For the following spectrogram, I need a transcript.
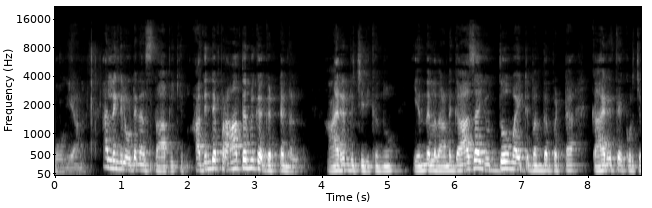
പോവുകയാണ്. അല്ലെങ്കിൽ ഉടനെ സ്ഥാപിക്കും. അതിന്റെ പ്രാഥമിക ഘട്ടങ്ങൾ ആരംഭിച്ചിരിക്കുന്നു. എന്നുള്ളതാണ് ഗാസ യുദ്ധവുമായിട്ട് ബന്ധപ്പെട്ട കാര്യത്തെക്കുറിച്ച്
